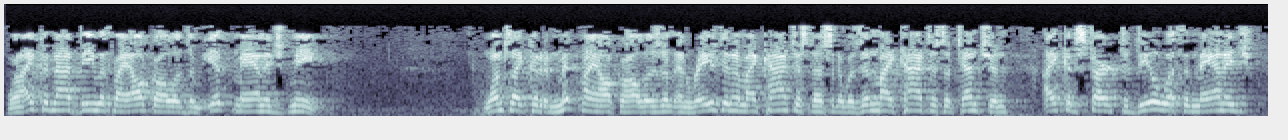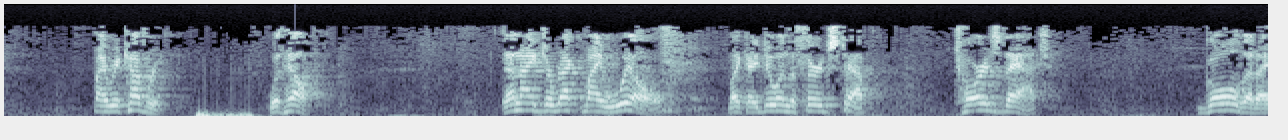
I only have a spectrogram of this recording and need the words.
When I could not be with my alcoholism, it managed me. Once I could admit my alcoholism and raise it in my consciousness and it was in my conscious attention, I could start to deal with and manage my recovery with help. Then I direct my will, like I do in the third step, towards that goal that I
